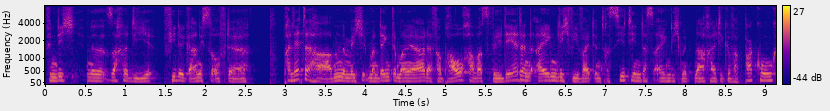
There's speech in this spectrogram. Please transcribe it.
finde ich, eine Sache, die viele gar nicht so auf der Palette haben. Nämlich, man denkt immer, ja, der Verbraucher, was will der denn eigentlich? Wie weit interessiert ihn das eigentlich mit nachhaltiger Verpackung?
